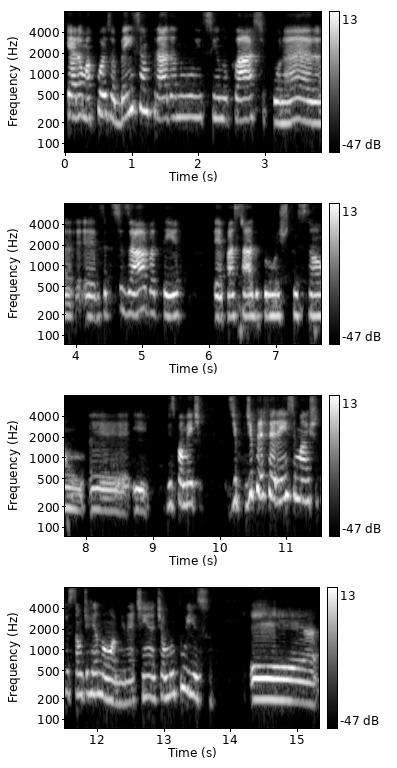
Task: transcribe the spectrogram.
que era uma coisa bem centrada no ensino clássico, né? Era, é, você precisava ter é, passado por uma instituição é, e principalmente de, de, preferência uma instituição de renome, né? Tinha tinha muito isso. É,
